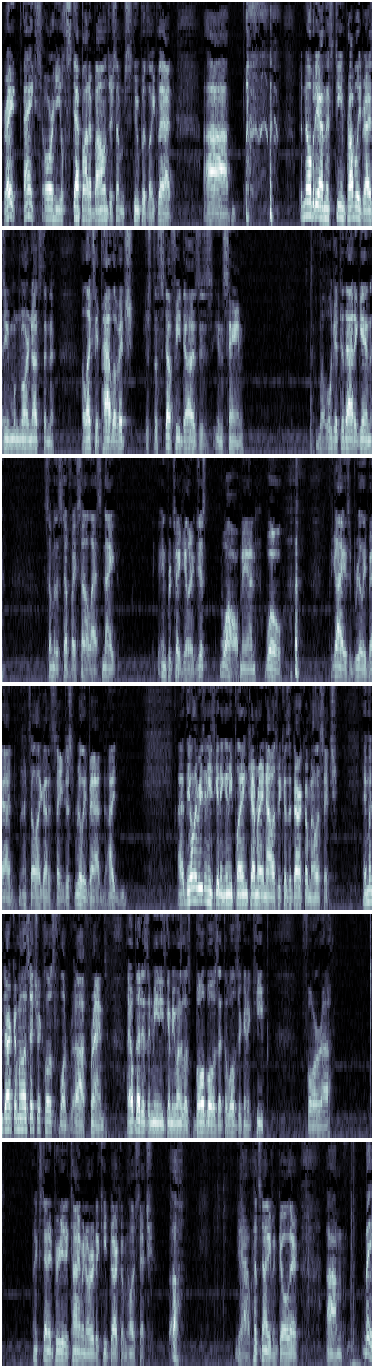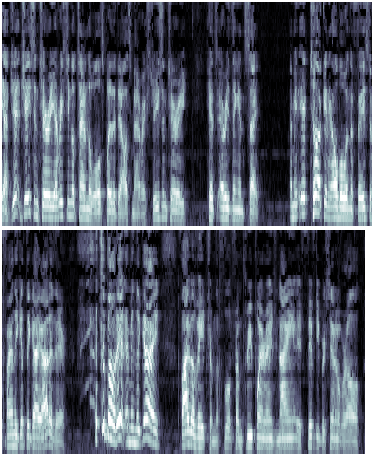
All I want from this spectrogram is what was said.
great, thanks. Or he'll step out of bounds or something stupid like that. Uh, but nobody on this team probably drives me more nuts than Alexei Pavlovich. Just the stuff he does is insane. But we'll get to that again. Some of the stuff I saw last night, in particular, just whoa, man, whoa. the guy is really bad. That's all I got to say. Just really bad. I, I, the only reason he's getting any playing time right now is because of Darko Milicic. Him and Darko Milicic are close uh, friends. I hope that doesn't mean he's going to be one of those bobos that the Wolves are going to keep for uh, an extended period of time in order to keep Darko Milicic. Ugh. Yeah, let's not even go there. Um, but yeah, J- Jason Terry, every single time the Wolves play the Dallas Mavericks, Jason Terry hits everything in sight. I mean, it took an elbow in the face to finally get the guy out of there. That's about it. I mean, the guy, five of eight from the from three point range, nine fifty percent overall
